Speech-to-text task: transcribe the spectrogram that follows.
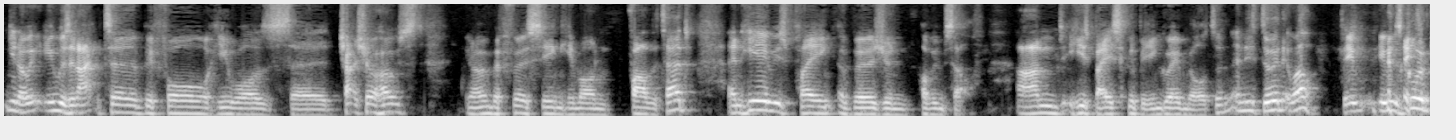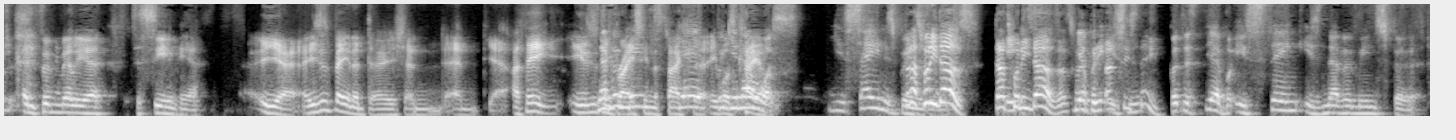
you know he was an actor before he was a chat show host. You know, I remember first seeing him on Father Ted, and here he's playing a version of himself, and he's basically being Graham Norton, and he's doing it well. It, it was good and familiar to see him here. Yeah, he's just being a douche, and and yeah, I think he's just Never embracing means- the fact yeah, that he but was you know what? chaos. You're saying he's But that's what he does. That's what he does. That's what yeah, but that's it's- his thing. But the, yeah, but his thing is never mean spirit.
